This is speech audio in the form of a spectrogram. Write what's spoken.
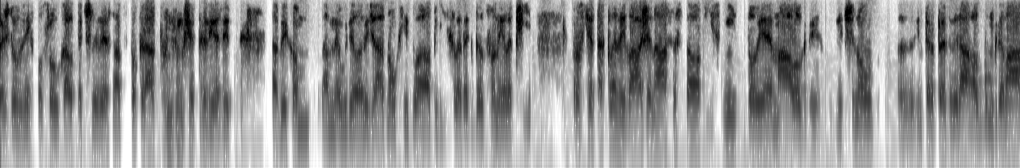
každou z nich poslouchal pečlivě, snad stokrát to nemůžete věřit, abychom tam neudělali žádnou chybu a aby výsledek byl co nejlepší. Prostě takhle vyvážená sestava písní, to je málo kdy. Většinou eh, interpret vydá album, kde má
